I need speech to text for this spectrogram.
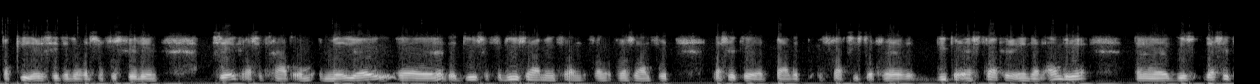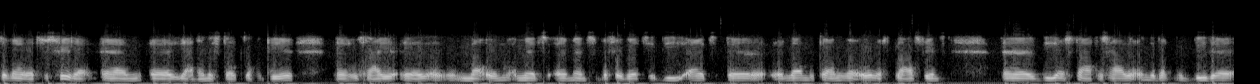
parkeren zitten er wel eens een verschil in. Zeker als het gaat om milieu, de verduurzaming van, van, van Zandvoort... daar zitten bepaalde fracties toch dieper en strakker in dan andere. Uh, dus daar zitten wel wat verschillen. En uh, ja, dan is het ook nog een keer, uh, hoe ga je nou om met mensen bijvoorbeeld die uit landen komen waar oorlog plaatsvindt, die als statushouder onder dat moet bieden,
